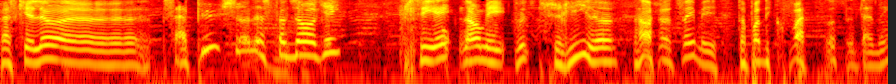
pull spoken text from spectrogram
Parce que là, euh, ça pue, ça, le stock de hockey. C'est, hein? non, mais toi, tu ris, là. Non, je sais, mais t'as pas découvert ça cette année.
